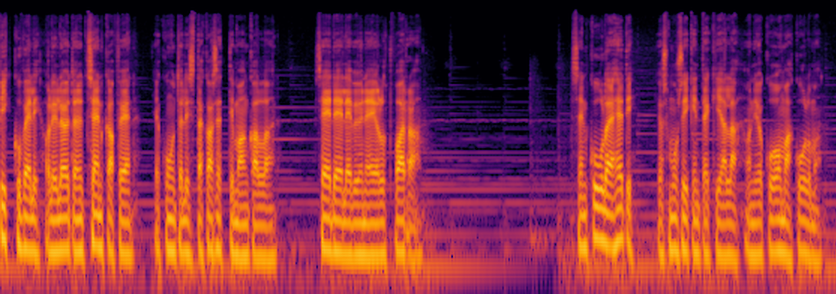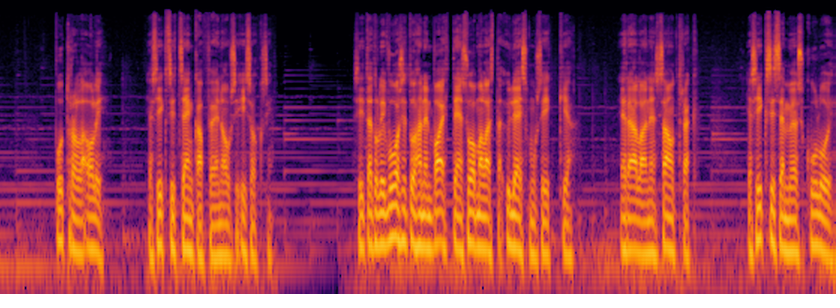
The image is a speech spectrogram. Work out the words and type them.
Pikkuveli oli löytänyt sen kafeen ja kuunteli sitä kasettimankallaan. CD-levyyn ei ollut varaa. Sen kuulee heti, jos musiikin tekijällä on joku oma kulma. Putrolla oli, ja siksi sen Cafe nousi isoksi. Siitä tuli vuosituhannen vaihteen suomalaista yleismusiikkia, eräänlainen soundtrack, ja siksi se myös kului,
